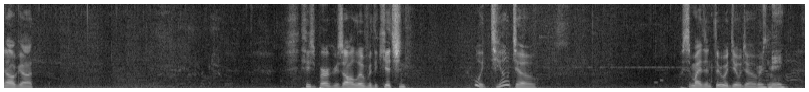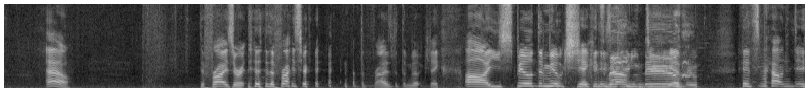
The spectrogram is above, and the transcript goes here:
Oh god. These burgers all over the kitchen. Ooh, a dildo. Somebody done threw a dildo. Where's me? Ow. The fries are the fries are not the fries but the milkshake. Ah, you spilled the milkshake and It's Mountain Dew. It's Mountain Dew.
